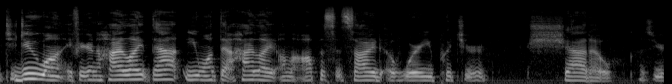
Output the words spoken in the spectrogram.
But you do want, if you're going to highlight that, you want that highlight on the opposite side of where you put your shadow because your,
